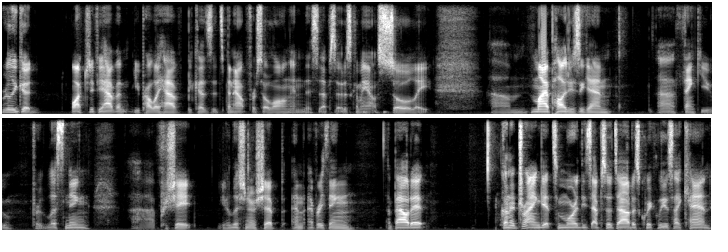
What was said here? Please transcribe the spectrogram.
really good. Watch it if you haven't. You probably have because it's been out for so long, and this episode is coming out so late. Um, my apologies again. Uh, thank you for listening. Uh, appreciate your listenership and everything about it. I'm Gonna try and get some more of these episodes out as quickly as I can,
